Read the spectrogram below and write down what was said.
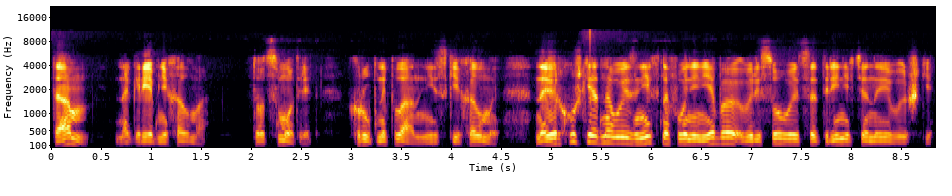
Там, на гребне холма. Тот смотрит. Крупный план, низкие холмы. На верхушке одного из них на фоне неба вырисовываются три нефтяные вышки,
